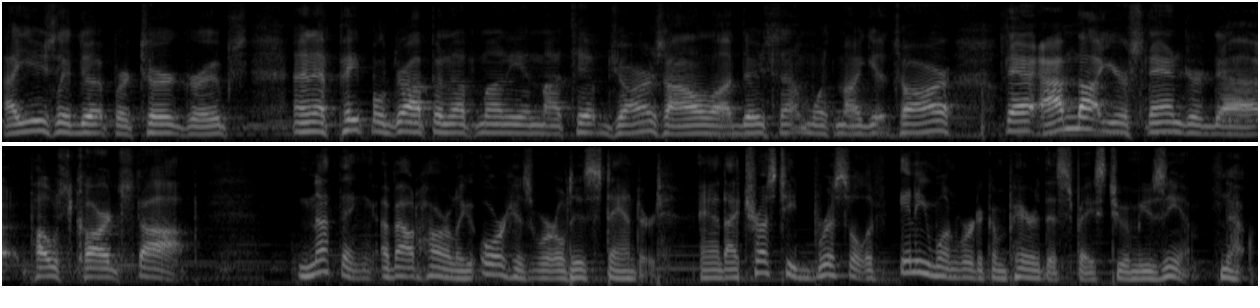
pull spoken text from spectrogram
I usually do it for tour groups, and if people drop enough money in my tip jars, I'll uh, do something with my guitar. There- I'm not your standard uh, postcard stop. Nothing about Harley or his world is standard, and I trust he'd bristle if anyone were to compare this space to a museum. No.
